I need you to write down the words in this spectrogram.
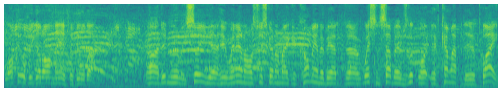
Block who have we got on there for Bill Dunn? Oh, I didn't really see uh, who went in. I was just going to make a comment about uh, Western Suburbs look like they've come up to play.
